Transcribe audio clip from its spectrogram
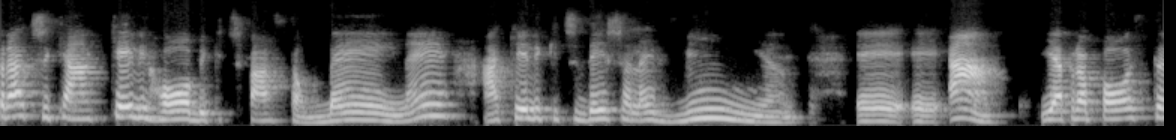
Praticar aquele hobby que te faz tão bem, né? Aquele que te deixa levinha. É, é... Ah, e a proposta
